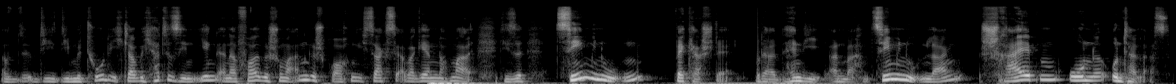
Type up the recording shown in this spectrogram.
Also die, die Methode, ich glaube, ich hatte sie in irgendeiner Folge schon mal angesprochen, ich sage es aber gerne nochmal. Diese zehn Minuten Wecker stellen oder Handy anmachen, zehn Minuten lang schreiben ohne Unterlass,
